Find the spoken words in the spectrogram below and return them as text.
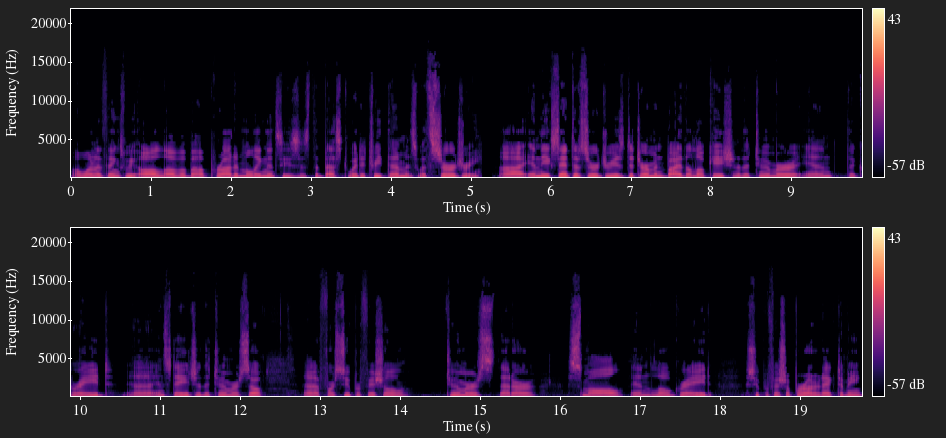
Well, one of the things we all love about parotid malignancies is the best way to treat them is with surgery. Uh, and the extent of surgery is determined by the location of the tumor and the grade uh, and stage of the tumor. So, uh, for superficial tumors that are small and low grade, superficial parotidectomy.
